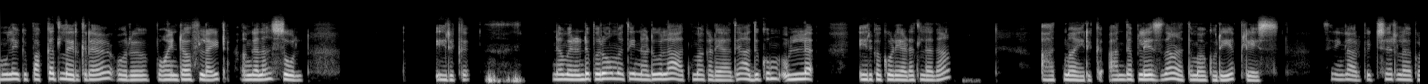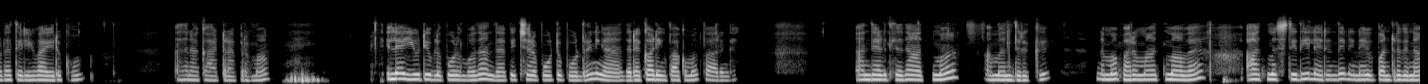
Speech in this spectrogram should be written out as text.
மூளைக்கு பக்கத்துல இருக்கிற ஒரு பாயிண்ட் ஆஃப் லைட் அங்க தான் சோல் இருக்கு. நம்ம 2 புருவமத்தின் நடுவுல ஆத்மா கிடையாது. அதுக்கும் உள்ள இருக்கக்கூடிய இடத்துல தான் ஆத்மா இருக்கு. அந்த பிளேஸ் தான் ஆத்மாக்குரிய பிளேஸ். சரிங்களா? ஒரு பிக்சர்ல கூட தெளிவா இருக்கும். அத நான் காட்டுறேன் அப்புறமா. இல்ல YouTubeல போடும்போது அந்த பிக்சர போட்டு போடுறேன். நீங்க அந்த ரெக்கார்டிங் பார்க்கும்போது பாருங்க. அந்த இடத்துல தான் ஆத்மா அமர்ந்திருக்கு. நம்ம பரமாத்மாவ ஆத்ம ஸ்திதியில இருந்து நினைவு பண்றதுன்னா,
